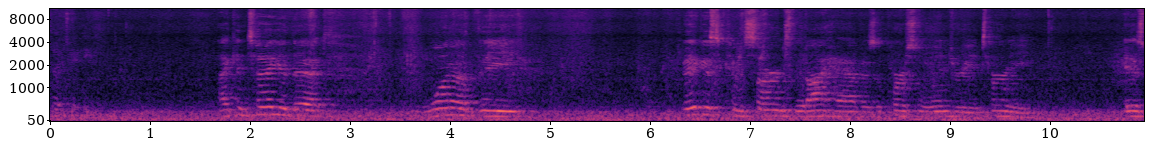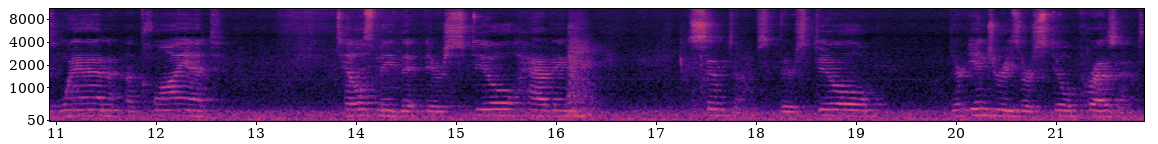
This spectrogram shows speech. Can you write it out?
做决定。I can tell you that one of the biggest concerns that I have as a personal injury attorney is when a client tells me that they're still having symptoms, they're still, their injuries are still present,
